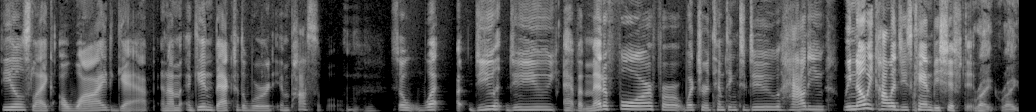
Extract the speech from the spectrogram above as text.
feels like a wide gap. And I'm again back to the word impossible. So what uh, do you do you have a metaphor for what you're attempting to do? How do you we know ecologies can be shifted. Right, right,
